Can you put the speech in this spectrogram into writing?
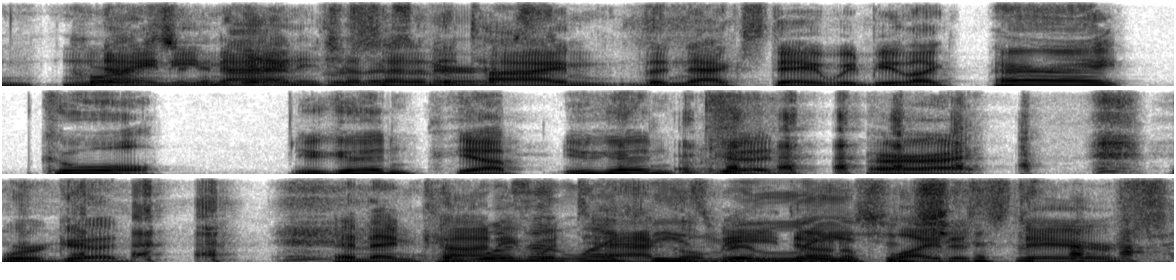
of course you're gonna get on Ninety-nine each percent of the time, the next day we'd be like, "All right, cool. You good? Yep. You good? Good. All right, we're good." And then Connie would like tackle me down a flight of stairs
